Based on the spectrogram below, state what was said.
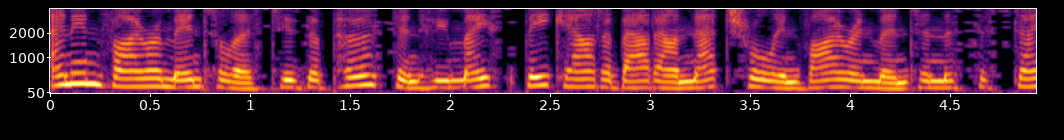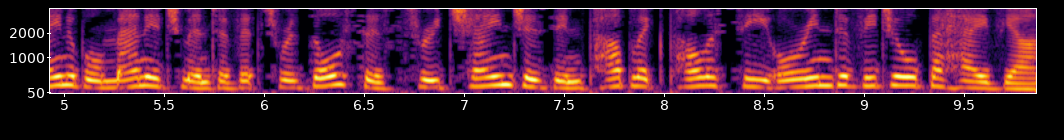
An environmentalist is a person who may speak out about our natural environment and the sustainable management of its resources through changes in public policy or individual behavior.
